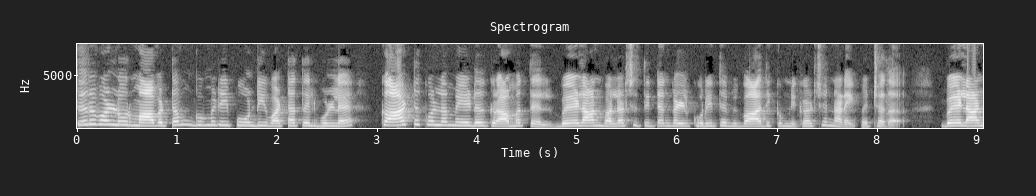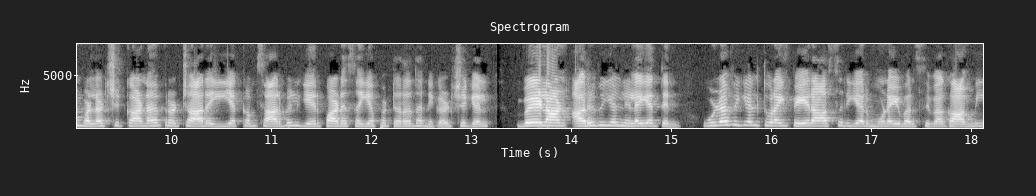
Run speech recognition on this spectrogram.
திருவள்ளூர் மாவட்டம் கும்மிடிப்பூண்டி வட்டத்தில் உள்ள காட்டுக்கொள்ளமேடு கிராமத்தில் வேளாண் வளர்ச்சி திட்டங்கள் குறித்து விவாதிக்கும் நிகழ்ச்சி நடைபெற்றது. வேளாண் வளர்ச்சிக்கான பிரச்சார இயக்கம் சார்பில் ஏற்பாடு செய்யப்பட்டிருந்த நிகழ்ச்சியில் வேளாண் அறிவியல் நிலையத்தின் உழவியல் துறை பேராசிரியர் முனைவர் சிவகாமி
